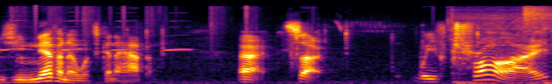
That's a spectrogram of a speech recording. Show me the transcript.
is you never know what's to happen. Alright, so, we've tried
